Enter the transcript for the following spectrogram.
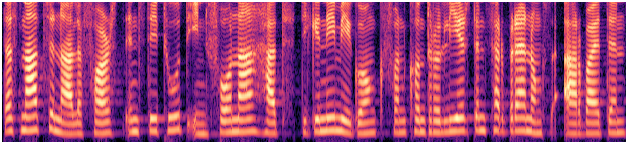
Das Nationale Forstinstitut Infona hat die Genehmigung von kontrollierten Verbrennungsarbeiten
